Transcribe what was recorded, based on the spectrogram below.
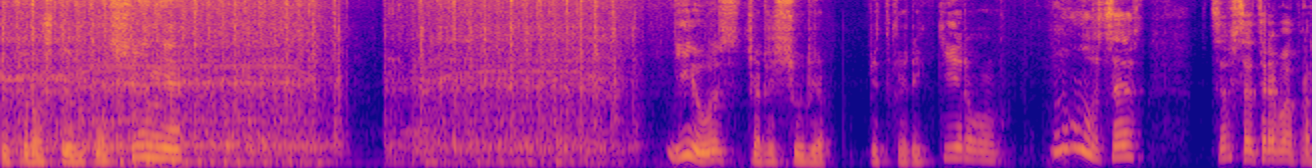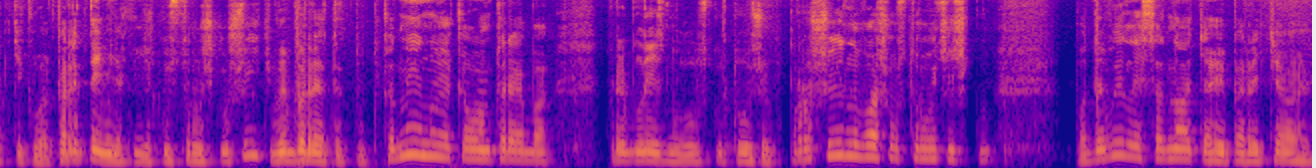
Тут трошки утолщення. І ось чересчур я підкоректував. Ну, це, це все треба практикувати. Перед тим, як якусь строчку шити, ви берете тут тканину, яка вам треба, приблизно лоскуточок, прошили вашу строчечку, подивилися натяги, перетяги.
